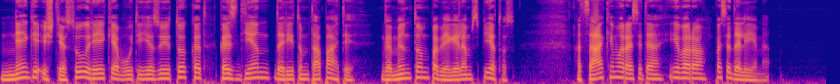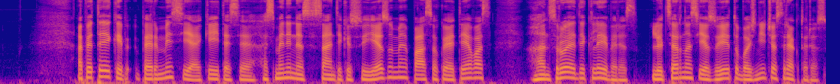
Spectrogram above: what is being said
Negi iš tiesų reikia būti jezuitu, kad kasdien darytum tą patį - gamintum pabėgėliams pietus. Atsakymą rasite įvaro pasidalyme. Apie tai, kaip per misiją keitėsi asmeninis santykis su Jėzumi, pasakoja tėvas Hans Ruedi Kleiberis, Liucernas Jėzuitų bažnyčios rektorius.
